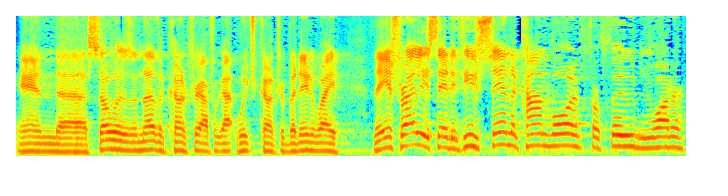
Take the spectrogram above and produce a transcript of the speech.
and uh, so is another country. I forgot which country, but anyway, the Israelis said, if you send a convoy for food and water,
